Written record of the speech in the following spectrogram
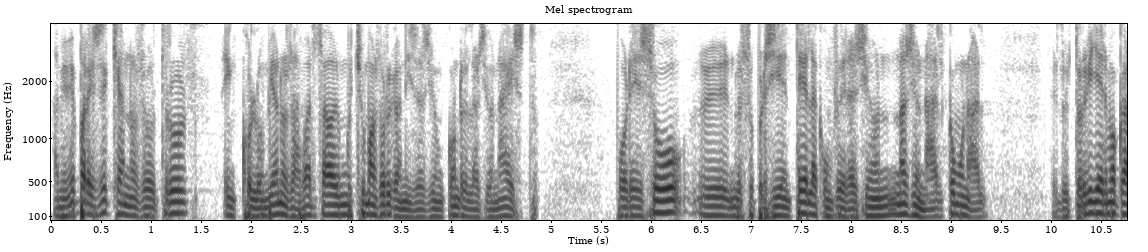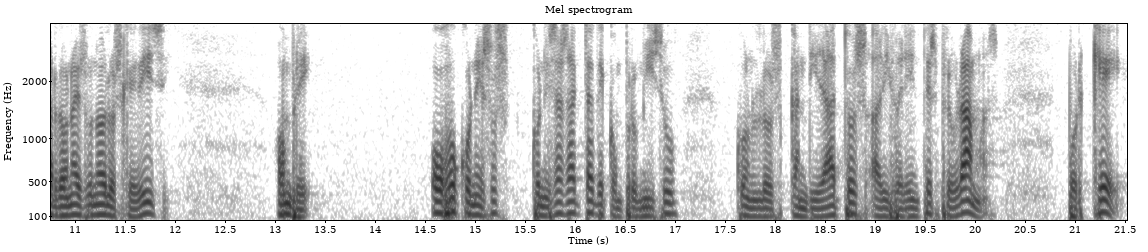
A mí me parece que a nosotros en Colombia nos ha faltado mucho más organización con relación a esto. Por eso eh, nuestro presidente de la Confederación Nacional Comunal, el doctor Guillermo Cardona, es uno de los que dice, hombre, ojo con, esos, con esas actas de compromiso con los candidatos a diferentes programas. ¿Por qué?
